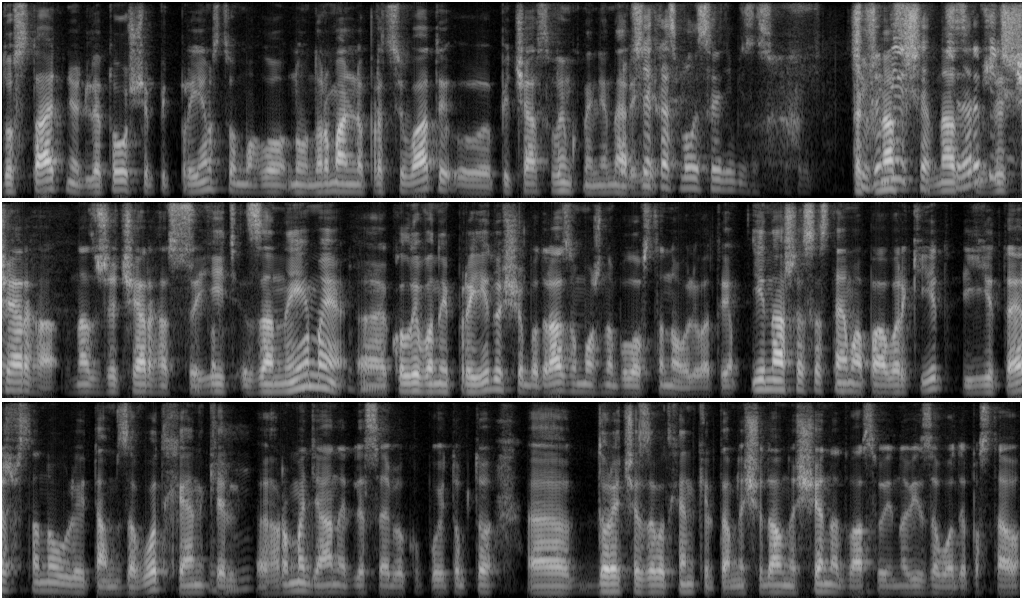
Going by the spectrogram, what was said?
достатньо для того, щоб підприємство могло ну, нормально працювати е, під час вимкнення енергії. Це якраз малий середній бізнес. Так вже в нас, більше? в нас вже більше? черга. В нас вже черга стоїть за ними, е, коли вони приїдуть, щоб одразу можна було встановлювати. І наша система PowerKit, її теж встановлюють. Там завод Хенкель, громадяни для себе купують. Тобто, е, до речі, завод Хенкель там нещодавно ще на два свої нові заводи поставив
